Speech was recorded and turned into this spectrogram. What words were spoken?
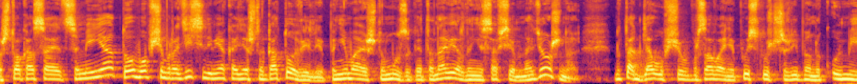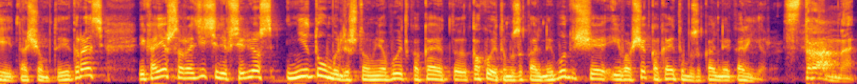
Что касается меня, то, в общем, родители меня, конечно, готовили, понимая, что музыка – это, наверное, не совсем надежно. Но так, для общего образования пусть лучше ребенок умеет на чем-то играть. И, конечно, родители всерьез не думали, что у меня будет какое-то музыкальное будущее и вообще какая-то музыкальная карьера. Странно,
